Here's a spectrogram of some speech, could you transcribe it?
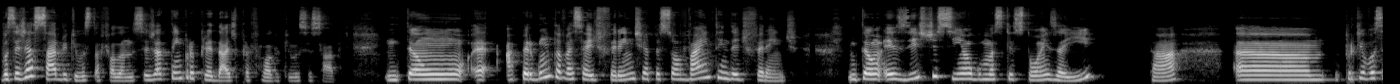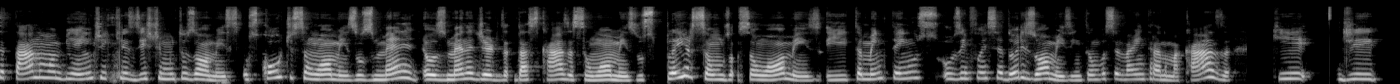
Você já sabe o que você está falando, você já tem propriedade para falar do que você sabe. Então, é, a pergunta vai sair diferente e a pessoa vai entender diferente. Então, existe sim algumas questões aí, tá? Uh, porque você está num ambiente que existe muitos homens. Os coaches são homens, os, os managers das casas são homens, os players são, são homens, e também tem os, os influenciadores homens. Então, você vai entrar numa casa que de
